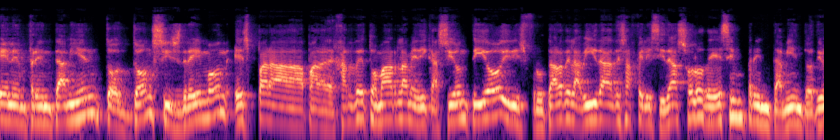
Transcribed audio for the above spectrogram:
el enfrentamiento Doncic-Draymond es para, para, dejar de tomar la medicación, tío, y disfrutar de la vida, de esa felicidad, solo de ese enfrentamiento, tío.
